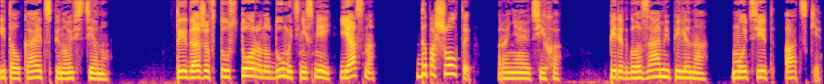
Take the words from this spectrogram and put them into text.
и толкает спиной в стену. «Ты даже в ту сторону думать не смей, ясно?» «Да пошел ты!» — роняю тихо. Перед глазами пелена, мутит адски.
